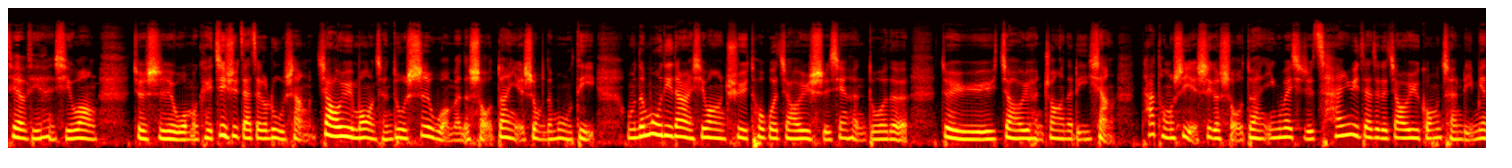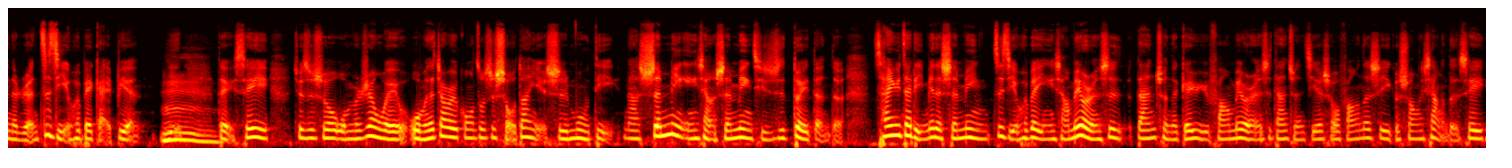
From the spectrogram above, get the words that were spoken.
TFT 很希望，就是我们可以继续在这个路上。教育某种程度是我们的手段，也是我们的目的。我们的目的当然希望去透过教育实现很多的对于教育很重要的理想。它同时也是一个手段，因为其实参与在这个教育工程里面的人自己也会被改变。嗯，对，所以就是说，我们认为我们的教育工作是手段，也是目的。那生命影响生命其实是对等的，参与在里面的生命自己也会被影响。没有人是单纯的给予方，没有人是单纯接受方，那是一个双向的。所以。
